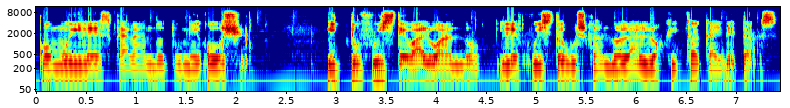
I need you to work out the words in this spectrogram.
cómo ir escalando tu negocio. Y tú fuiste evaluando y le fuiste buscando la lógica que hay detrás.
